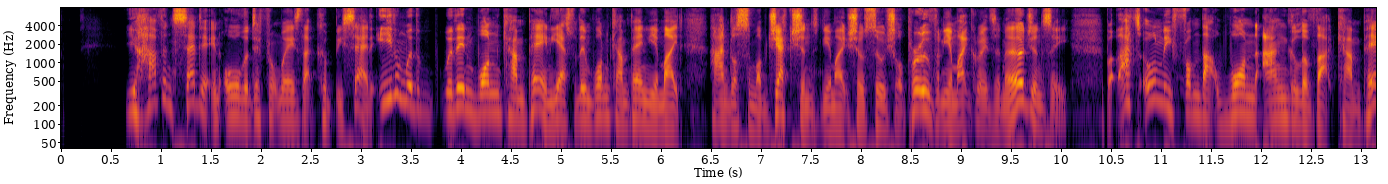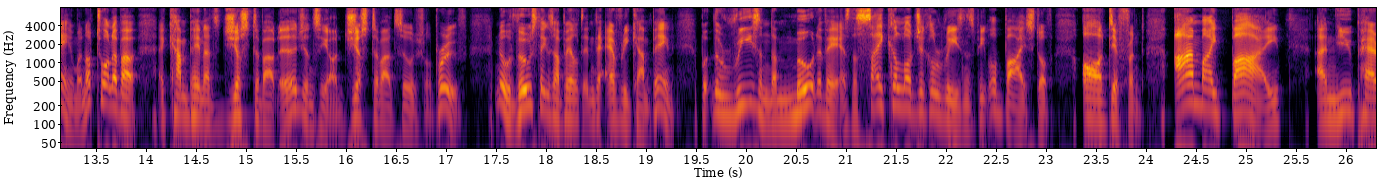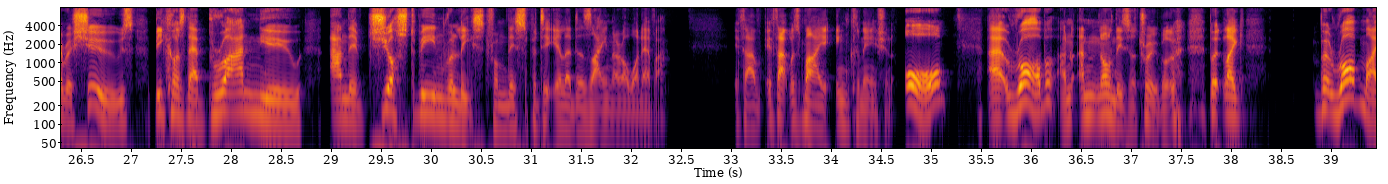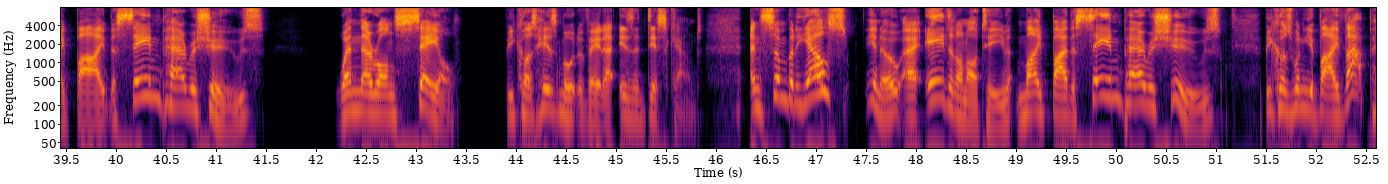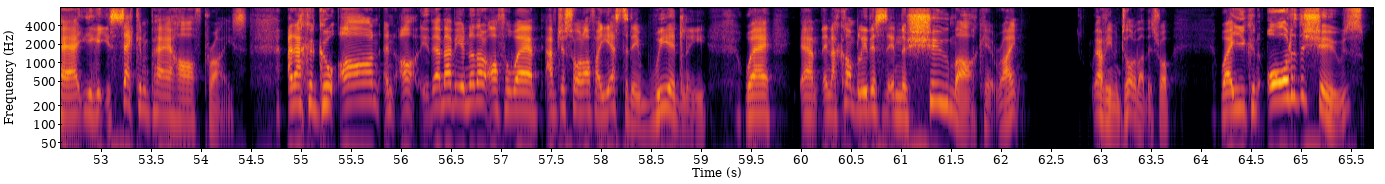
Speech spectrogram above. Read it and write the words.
you haven't said it in all the different ways that could be said. Even with within one campaign, yes, within one campaign you might handle some objections and you might show social proof and you might create some urgency. But that's only from that one angle of that campaign. We're not talking about a campaign that's just about urgency or just about social proof. No, those things are built into every campaign. But the reason, the motivators, the psychological reasons people buy stuff are different. I might buy a new pair of shoes because they're brand new and they've just been released from this particular designer or whatever. If that if that was my inclination, or uh, Rob, and, and none of these are true, but but like, but Rob might buy the same pair of shoes when they're on sale because his motivator is a discount. And somebody else, you know, uh, Aiden on our team, might buy the same pair of shoes because when you buy that pair, you get your second pair half price. And I could go on and on. There might be another offer where I've just saw an offer yesterday, weirdly, where, um, and I can't believe this is in the shoe market, right? We haven't even talked about this, Rob, where you can order the shoes,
